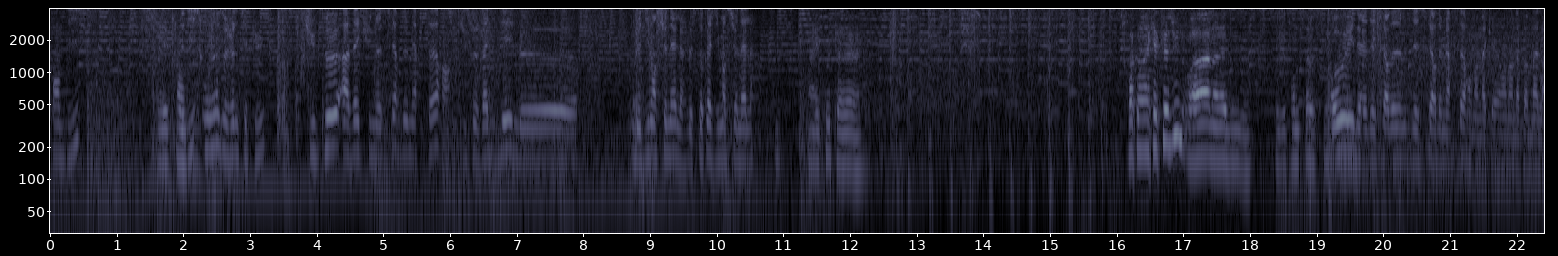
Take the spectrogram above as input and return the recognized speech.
prends 10, Les euh, 30. 10 ou 11, je ne sais plus, tu peux, avec une sphère de Mercer, hein, tu peux valider le, le dimensionnel, le stockage dimensionnel. Ah, écoute, euh, je crois qu'on en a quelques-unes. Ouais, on en a 12. Je vais prendre ça aussi. Oh oui, des, des sphères de, des sphères de Mercer, on en a, que- on en a pas mal. hein.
